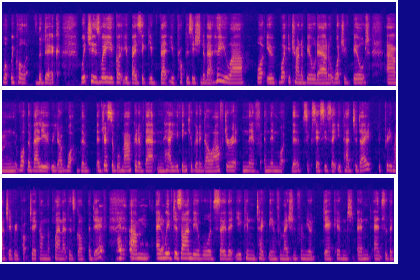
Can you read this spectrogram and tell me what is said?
what we call the deck, which is where you've got your basic your your proposition about who you are, what you what you're trying to build out or what you've built, um, what the value, you know, what the addressable market of that, and how you think you're going to go after it, and then and then what the success is that you've had to date. Pretty much every prop tech on the planet has got a deck, um, and we've designed the awards so that you can take the information from your deck and and answer the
